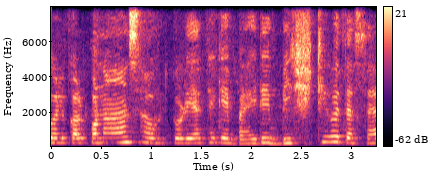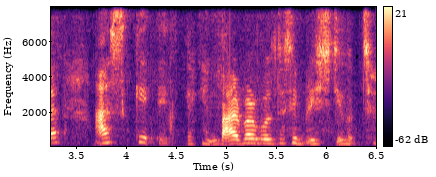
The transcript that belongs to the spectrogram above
পরিকল্পনা সাউথ কোরিয়া থেকে বাইরে বৃষ্টি হইতেছে। আজকে দেখেন, বারবার বলতেছি বৃষ্টি হচ্ছে।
